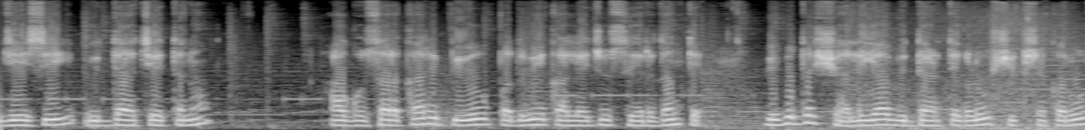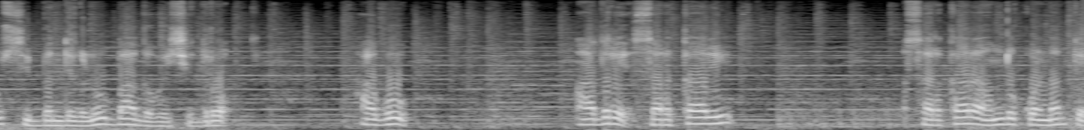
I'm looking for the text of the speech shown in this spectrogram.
ಜೆಸಿ ವಿದ್ಯಾಚೇತನ ಹಾಗೂ ಸರ್ಕಾರಿ ಪಿಯು ಪದವಿ ಕಾಲೇಜು ಸೇರಿದಂತೆ ವಿವಿಧ ಶಾಲೆಯ ವಿದ್ಯಾರ್ಥಿಗಳು, ಶಿಕ್ಷಕರು, ಸಿಬ್ಬಂದಿಗಳು ಭಾಗವಹಿಸಿದರು. ಹಾಗೂ ಆದರೆ ಸರ್ಕಾರಿ, ಸರ್ಕಾರ ಅಂದುಕೊಂಡಂತೆ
